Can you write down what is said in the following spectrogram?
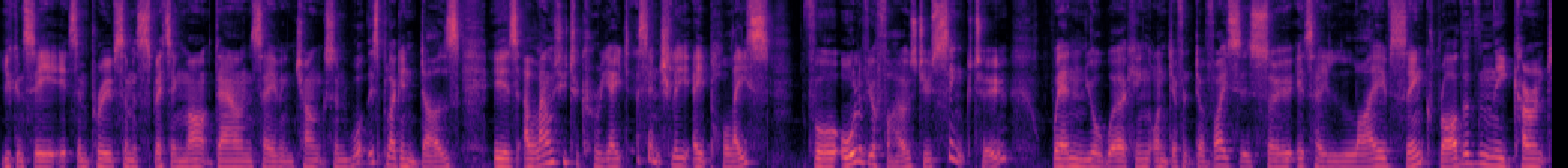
you can see it's improved some of splitting markdown, saving chunks, and what this plugin does is allows you to create essentially a place for all of your files to sync to when you're working on different devices. So it's a live sync rather than the current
